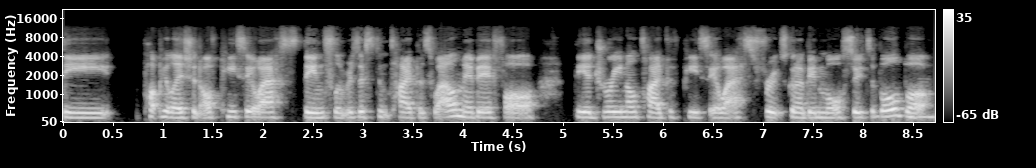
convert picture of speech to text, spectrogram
the population of PCOS, the insulin resistant type as well. Maybe for the adrenal type of PCOS, fruit's going to be more suitable. But mm.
